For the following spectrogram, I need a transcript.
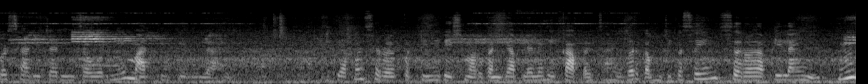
बरोबर साडेचार इंचावर मी मार्किंग केलेलं आहे. की आपण सरळ पट्टीने रेश मारू कारण की आपल्याला हे कापायचं आहे बरं का? म्हणजे कसं येईल सरळ आपली लाईन येईल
